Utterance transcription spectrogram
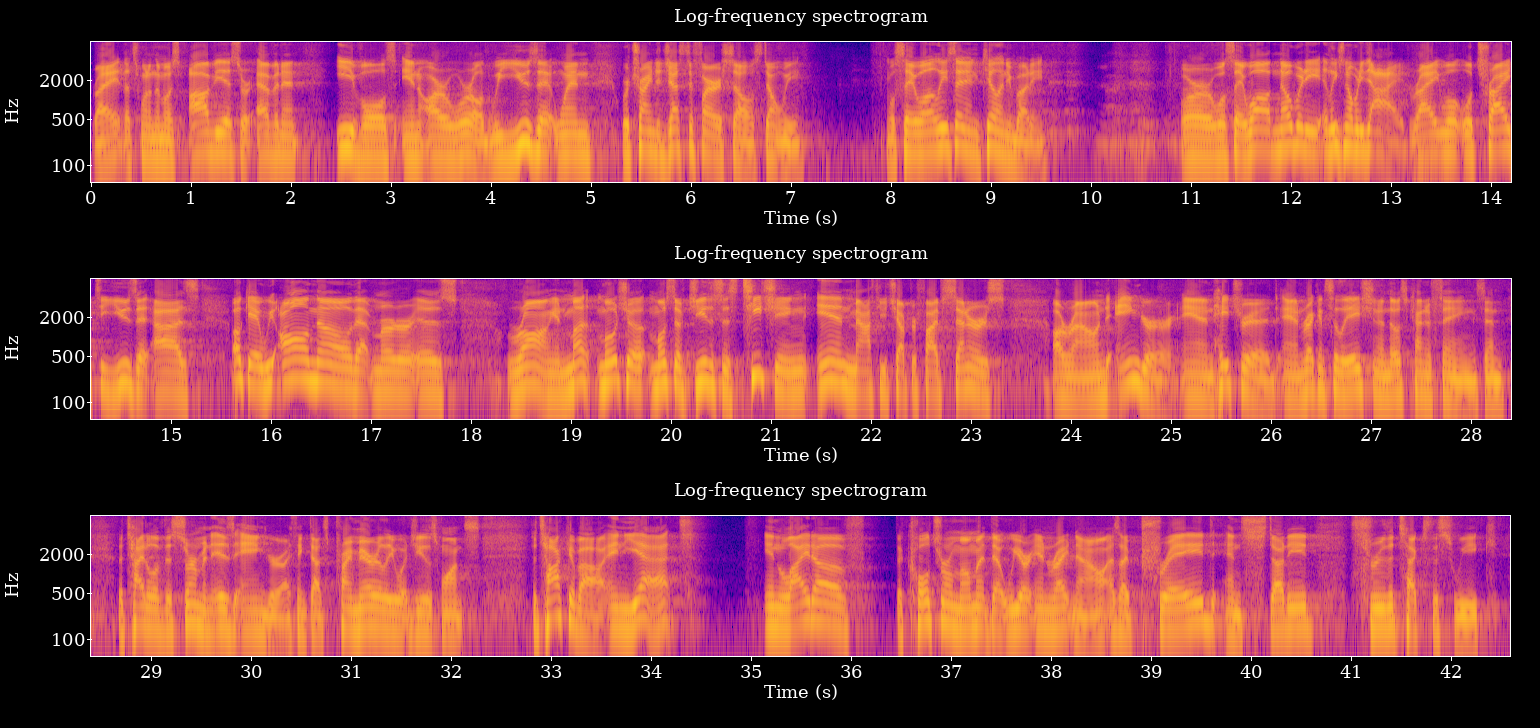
right? That's one of the most obvious or evident evils in our world. We use it when we're trying to justify ourselves, don't we? We'll say, well, at least I didn't kill anybody. Or we'll say, well, nobody, at least nobody died, right? We'll, we'll try to use it as, okay, we all know that murder is wrong. And mu- most of, most of Jesus' teaching in Matthew chapter 5 centers around anger and hatred and reconciliation and those kind of things. And the title of this sermon is Anger. I think that's primarily what Jesus wants to talk about. And yet, in light of the cultural moment that we are in right now, as I prayed and studied through the text this week,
